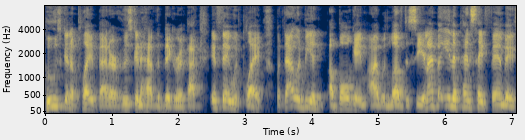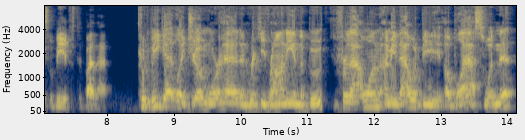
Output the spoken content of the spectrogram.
Who's going to play better? Who's going to have the bigger impact if they would play? But that would be a, a bowl game I would love to see. And I bet you the Penn State fan base would be interested by that could we get like Joe Moorhead and Ricky Rahne in the booth for that one? I mean, that would be a blast, wouldn't it?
